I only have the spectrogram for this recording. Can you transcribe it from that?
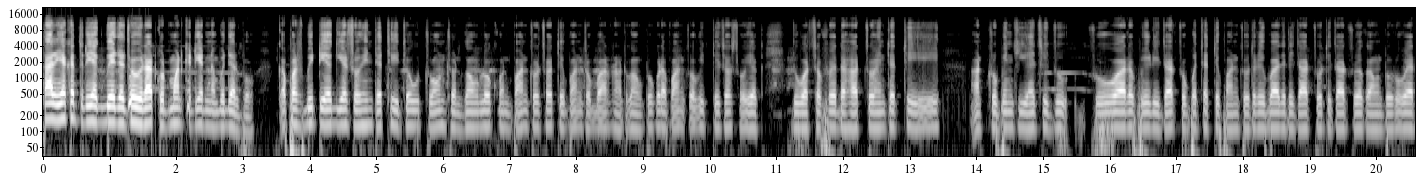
તારીખ એકત્રીસ એક બે હજાર ચોવીસ રાજકોટ માર્કેટ યાર્ડના બજાર ભાવ. કપાસ બીટી અગિયારસો સિત્તેરથી ચૌદસો ઓગણસાઠ ઘઉં લોખંડ પાંચસો છથી પાંચસો બાસઠ ઘઉં ટુકડા પાંચસો વીસથી છસો એક, જુવાર સફેદ સાતસો સિત્તેરથી આઠસો પંચ્યાસી જુવાર પીળી ચારસો પચાસથી પાંચસો ત્રીસ બાજરી ચારસોથી ચારસો એકાવન તુવેર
